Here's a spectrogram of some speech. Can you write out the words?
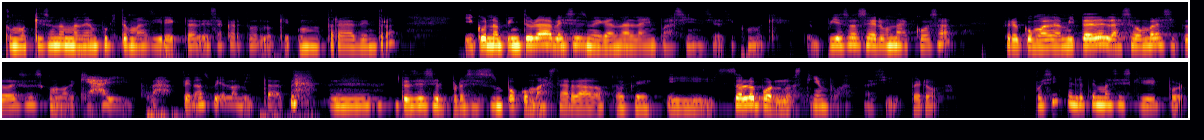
como que es una manera un poquito más directa de sacar todo lo que uno trae adentro. Y con la pintura a veces me gana la impaciencia, así como que empiezo a hacer una cosa, pero como a la mitad de las sombras y todo eso es como de que, ay, apenas voy a la mitad. Mm. Entonces el proceso es un poco más tardado. Ok. Y solo por los tiempos, así, pero pues sí, me late más escribir por,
